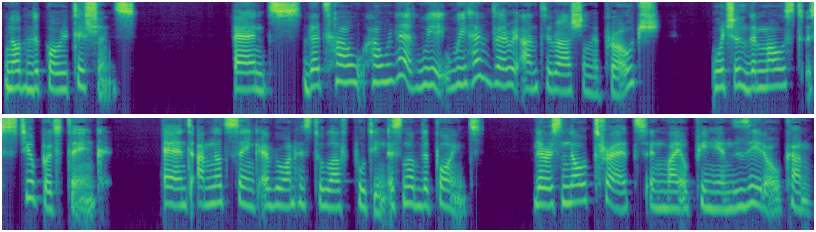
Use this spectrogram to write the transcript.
not the politicians. And that's how, how we have. We, we have very anti-Russian approach, which is the most stupid thing. And I'm not saying everyone has to love Putin. It's not the point. There is no threat, in my opinion, zero coming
